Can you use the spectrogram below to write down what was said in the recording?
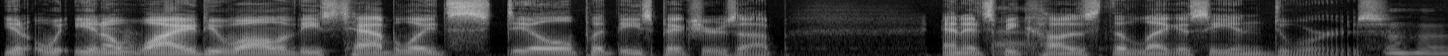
You know, you know, why do all of these tabloids still put these pictures up? And it's because the legacy endures. hmm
